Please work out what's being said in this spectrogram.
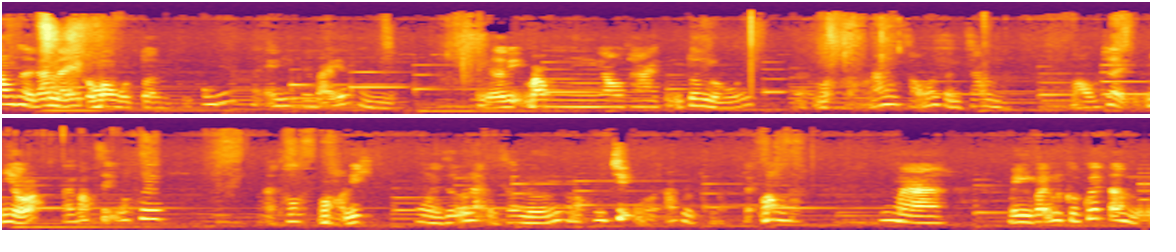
trong thời gian đấy có bầu một tuần cũng không biết là em đi máy bay rất là nhiều. Thì là bị bong nhau thai cũng tương đối. Là bỏng khoảng năm sáu mươi phần trăm máu chảy cũng nhiều lắm. Các bác sĩ cũng khuyên. Là thôi bỏ đi. Không phải giữ lại vì sao lớn nó không chịu nổi áp lực nó lại bong ra. Nhưng mà mình vẫn cứ quyết tâm để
